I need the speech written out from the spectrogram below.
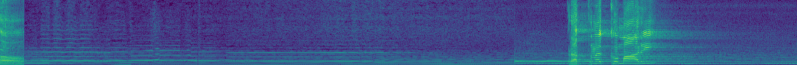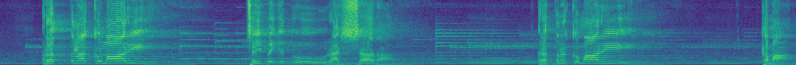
ఓ రత్న కుమారి రత్న కుమారి చేయిపైకి దూర అశ్శారాం రత్న కుమారి కమాన్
